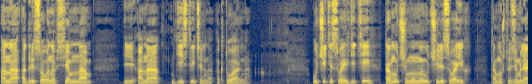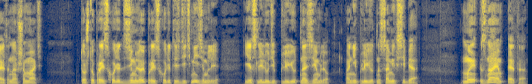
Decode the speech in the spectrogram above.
Она адресована всем нам, и она действительно актуальна. Учите своих детей тому, чему мы учили своих, тому, что земля – это наша мать. То, что происходит с землей, происходит и с детьми земли. Если люди плюют на землю, они плюют на самих себя. Мы знаем это.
